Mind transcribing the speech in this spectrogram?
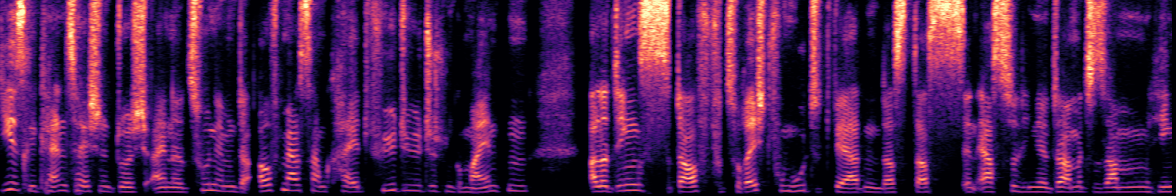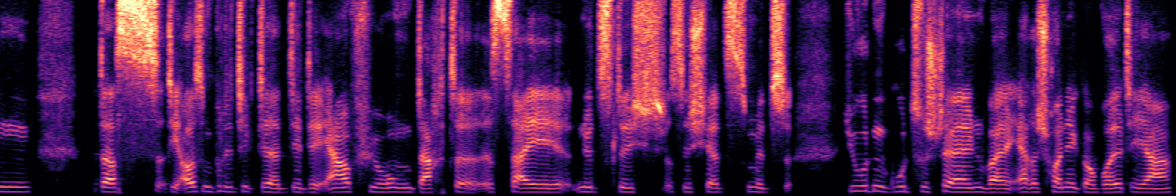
die ist gekennzeichnet durch eine zunehmende Aufmerksamkeit für die jüdischen Gemeinden. Allerdings darf zu Recht vermutet werden, dass das in erster Linie damit zusammenhing, dass die Außenpolitik der DDR-Führung dachte, es sei nützlich, sich jetzt mit Juden gut zu stellen, weil Erich Honecker wollte ja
